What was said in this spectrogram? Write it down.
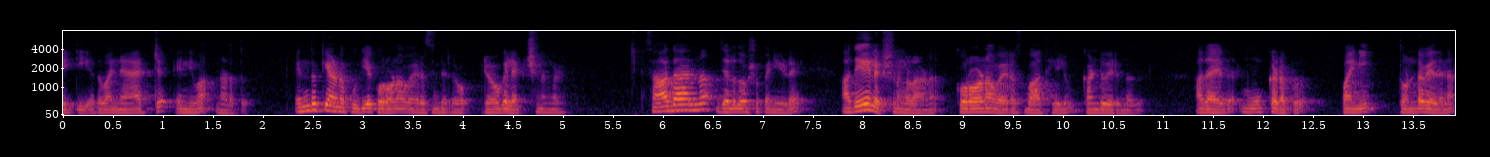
A T അഥവാ നാറ്റ് എന്നിവ നടത്തും. എന്തൊക്കെയാണ് പുതിയ കൊറോണ വൈറസിന്റെ രോഗലക്ഷണങ്ങൾ? സാധാരണ ജലദോഷപ്പനിയുടെ അതേ ലക്ഷണങ്ങളാണ് കൊറോണ വൈറസ് ബാധയിലും കണ്ടുവരുന്നത്. അതായത് മൂക്കടപ്പ് പനി തൊണ്ടവേദന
